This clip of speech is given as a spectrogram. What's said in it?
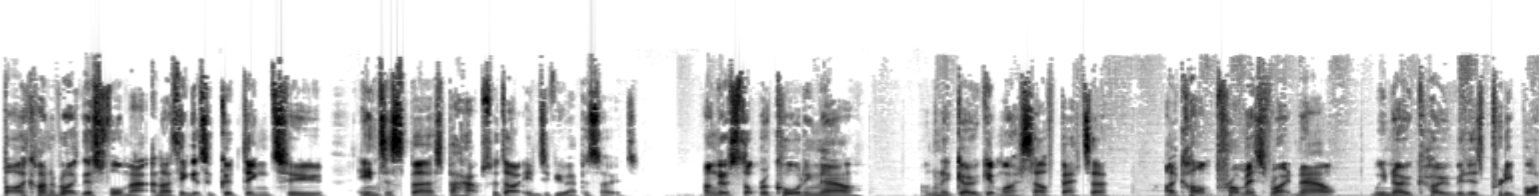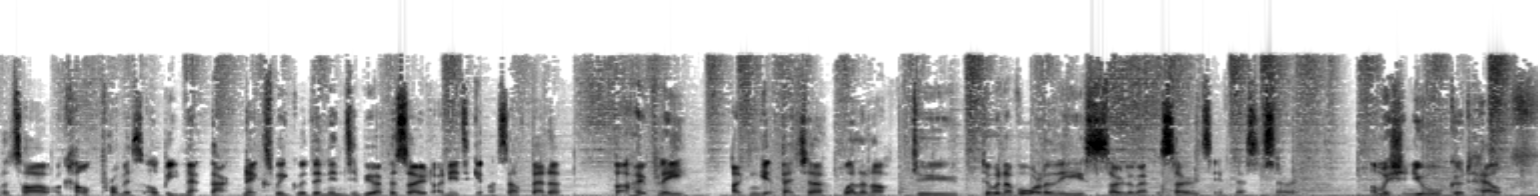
But I kind of like this format and I think it's a good thing to intersperse perhaps with our interview episodes. I'm going to stop recording now. I'm going to go get myself better. I can't promise right now. We know COVID is pretty volatile. I can't promise I'll be back next week with an interview episode. I need to get myself better. But hopefully I can get better well enough to do another one of these solo episodes if necessary. I'm wishing you all good health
